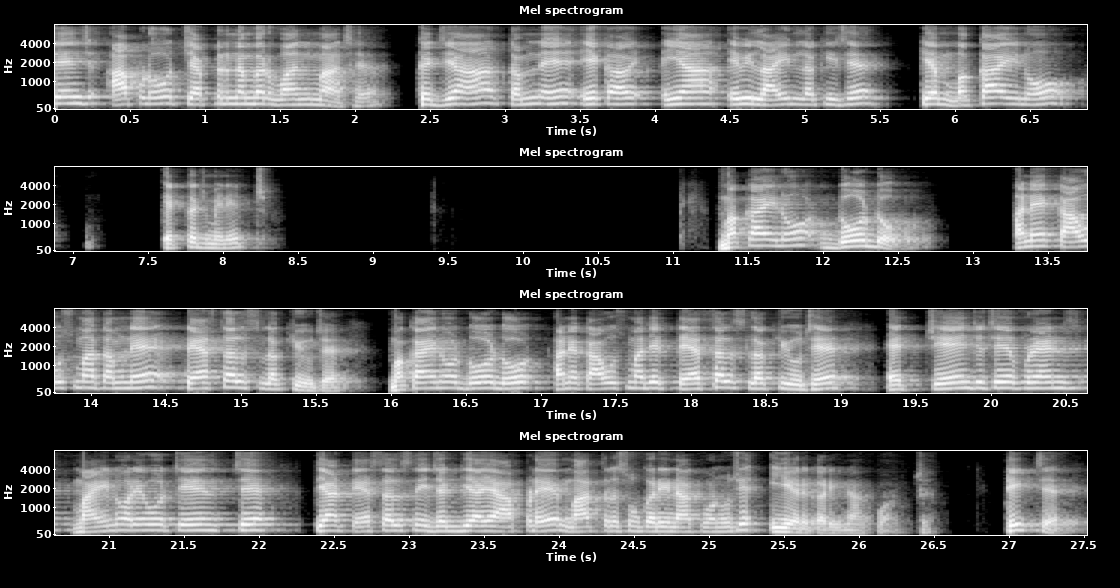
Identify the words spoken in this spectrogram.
ચેન્જ આપણો ચેપ્ટર નંબર વનમાં છે, કે જ્યાં તમને એક અહીંયા એવી લાઈન લખી છે, કે મકાઈનો એક જ મિનિટ મકાઈનો ડોડો. અને કાઉસમાં તમને ટેસલ્સ લખ્યું છે. મકાઈનો ડોડો અને કાઉસમાં જે ટેસલ્સ લખ્યું છે, એ ચેન્જ છે ફ્રેન્ડ્સ માઇનોર એવો ચેન્જ છે. ત્યાં ટેસલ્સની જગ્યાએ આપણે માત્ર શું કરી નાખવાનું છે? ઈયર કરી નાખવાનું છે. ઠીક છે?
